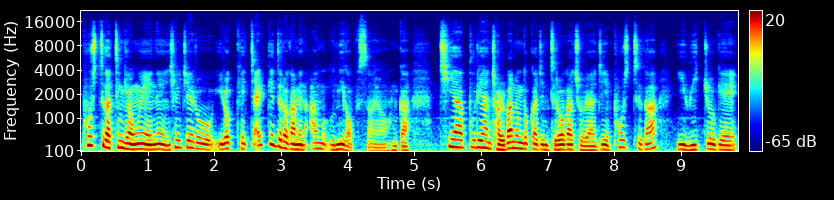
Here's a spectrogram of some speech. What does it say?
포스트 같은 경우에는 실제로 이렇게 짧게 들어가면 아무 의미가 없어요. 그러니까 치아 뿌리 한 절반 정도까지는 들어가 줘야지 포스트가 이 위쪽에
